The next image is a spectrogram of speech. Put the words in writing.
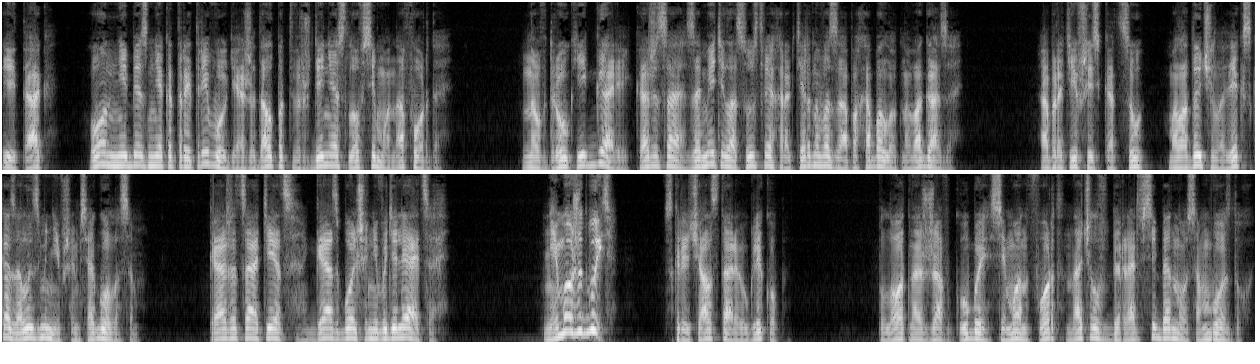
Итак, он не без некоторой тревоги ожидал подтверждения слов Симона Форда. Но вдруг и Гарри, кажется, заметил отсутствие характерного запаха болотного газа. Обратившись к отцу, молодой человек сказал изменившимся голосом. «Кажется, отец, газ больше не выделяется». «Не может быть!» — вскричал старый углекоп. Плотно сжав губы, Симон Форд начал вбирать в себя носом воздух.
